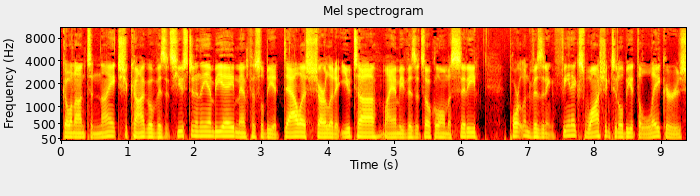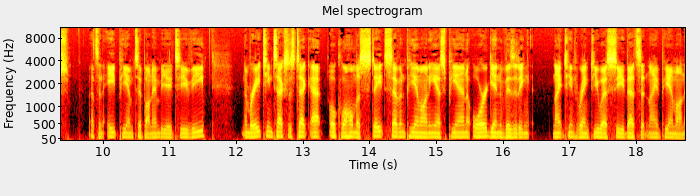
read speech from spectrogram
going on tonight, Chicago visits Houston in the NBA. Memphis will be at Dallas. Charlotte at Utah. Miami visits Oklahoma City. Portland visiting Phoenix. Washington will be at the Lakers. That's an 8 p.m. tip on NBA TV. Number 18, Texas Tech at Oklahoma State, 7 p.m. on ESPN. Oregon visiting 19th ranked USC. That's at 9 p.m. on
